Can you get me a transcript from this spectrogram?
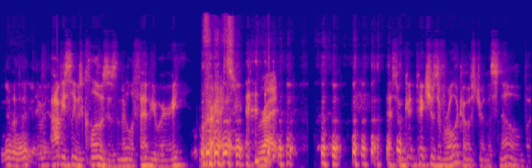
You never went. It you was- know. obviously, it was closed. It was the middle of February. Right, right. That's some good pictures of roller coaster in the snow, but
